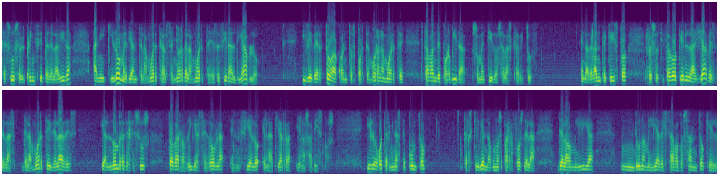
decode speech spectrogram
Jesús, el príncipe de la vida, aniquiló mediante la muerte al Señor de la muerte, es decir, al diablo, y libertó a cuantos por temor a la muerte estaban de por vida sometidos a la esclavitud. En adelante Cristo resucitado tiene las llaves de, las, de la muerte y del Hades, y al nombre de Jesús toda rodilla se dobla en el cielo, en la tierra y en los abismos. Y luego termina este punto transcribiendo algunos párrafos de la, de la homilía, de una homilía del sábado santo que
